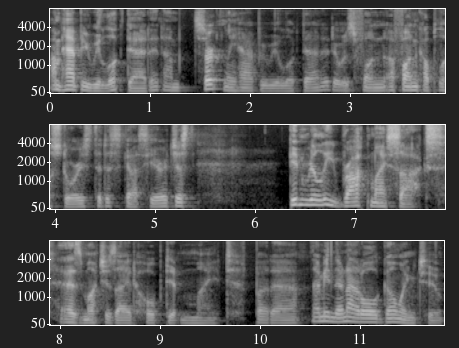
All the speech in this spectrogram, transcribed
I'm happy we looked at it. I'm certainly happy we looked at it. It was fun, a fun couple of stories to discuss here. It just didn't really rock my socks as much as I'd hoped it might. But uh, I mean, they're not all going to.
